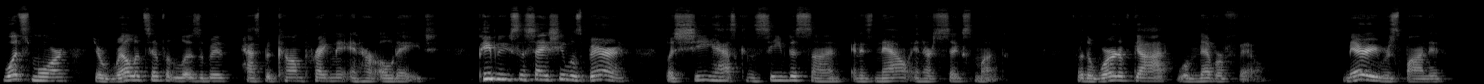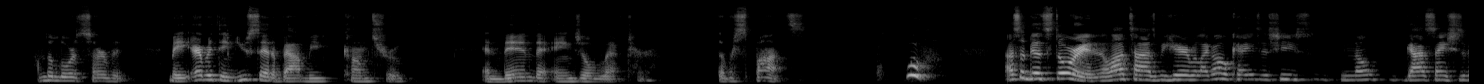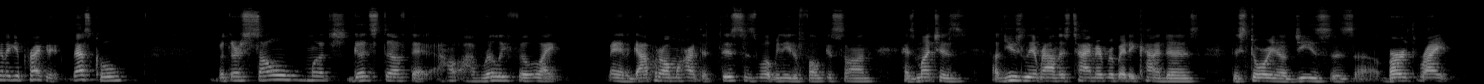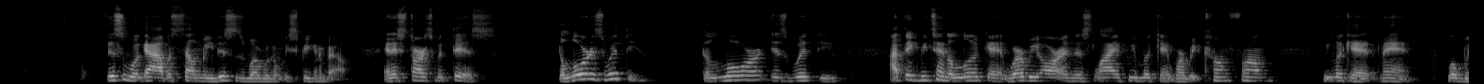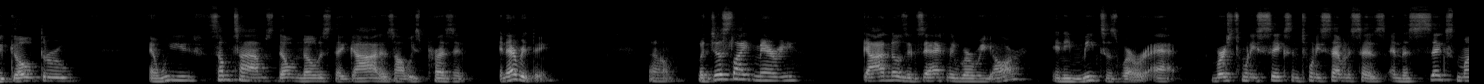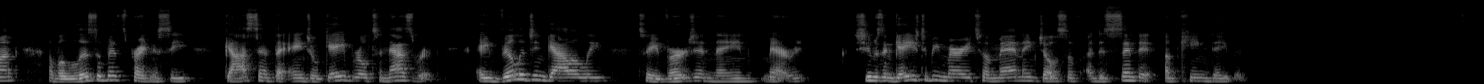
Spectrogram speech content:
What's more, your relative Elizabeth has become pregnant in her old age. People used to say she was barren but she has conceived a son and is now in her sixth month. For the word of God will never fail. Mary responded, I'm the Lord's servant. May everything you said about me come true. And then the angel left her. The response. Whew. That's a good story. And a lot of times we hear, we're like, okay, so she's, you know, God's saying she's to get pregnant. That's cool. But there's so much good stuff that I really feel like man, God put it on my heart that this is what we need to focus on. As much as uh, usually around this time, everybody kind of does the story of Jesus' uh, birth, right? This is what God was telling me. This is what we're to be speaking about. And it starts with this The Lord is with you. The Lord is with you. I think we tend to look at where we are in this life. We look at where we come from. We look at, man, what we go through. And we sometimes don't notice that God is always present in everything. Um, but just like Mary, God knows exactly where we are and He meets us where we're at. Verse 26 and 27 it says, In the sixth month of Elizabeth's pregnancy, God sent the angel Gabriel to Nazareth, a village in Galilee, to a virgin named Mary. She was engaged to be married to a man named Joseph, a descendant of King David.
